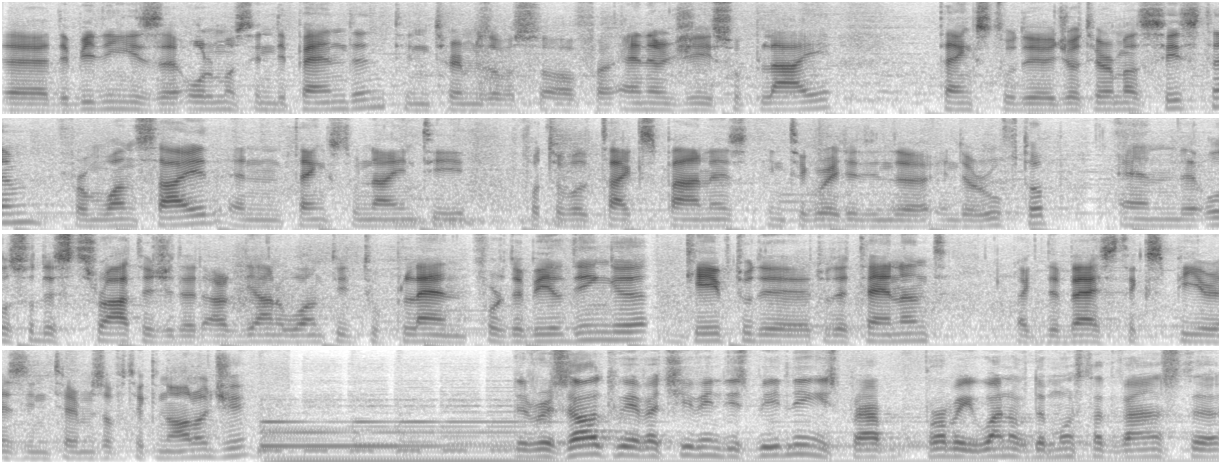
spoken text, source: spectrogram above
The building is uh, almost independent in terms of, of uh, energy supply thanks to the geothermal system from one side and thanks to 90 photovoltaic panels integrated in the, in the rooftop and also the strategy that Ardian wanted to plan for the building uh, gave to the, to the tenant like the best experience in terms of technology. The result we have achieved in this building is probably one of the most advanced uh,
